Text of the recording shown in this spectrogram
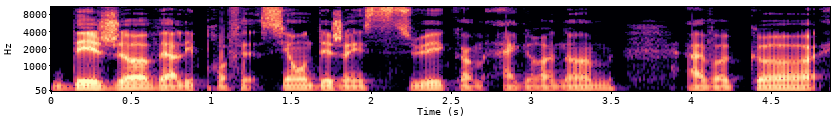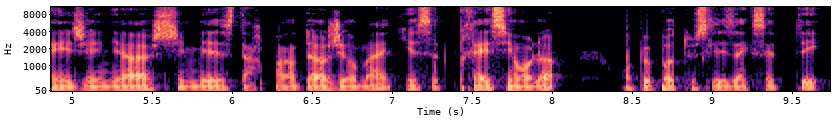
déjà vers les professions déjà instituées comme agronome, avocats, ingénieurs, chimistes, arpenteurs, géomètres, il y a cette pression-là. On ne peut pas tous les accepter.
